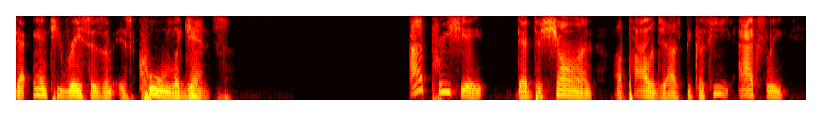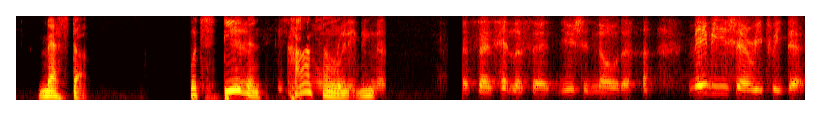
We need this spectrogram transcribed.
that anti racism is cool against. I appreciate that DeSean apologized because he actually messed up. But should know constantly that, that says Hitler said, you should know that. Maybe you shouldn't retweet that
